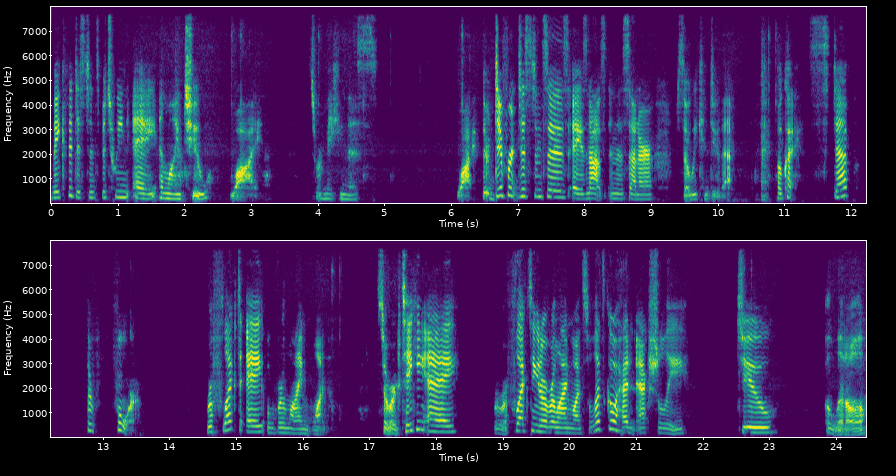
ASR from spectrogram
make the distance between A and line 2y. So we're making this y. They're different distances. A is not in the center, so we can do that. Okay, step four. Reflect A over line 1. So we're taking A, we're reflecting it over line 1. So let's go ahead and actually do a little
